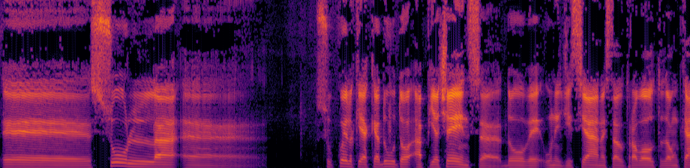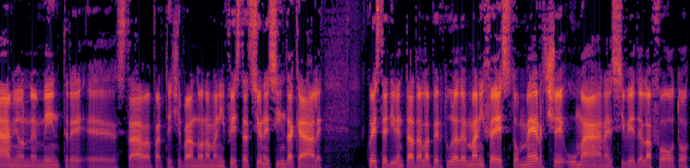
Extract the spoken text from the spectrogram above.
Eh, sulla, eh, su quello che è accaduto a Piacenza, dove un egiziano è stato travolto da un camion mentre eh, stava partecipando a una manifestazione sindacale. Questa è diventata l'apertura del manifesto Merce umana e si vede la foto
